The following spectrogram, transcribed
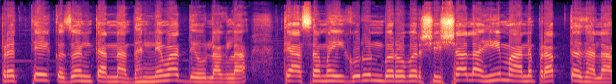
प्रत्येक जण त्यांना धन्यवाद देऊ लागला. त्या समयी गुरूंबरोबर शिष्यालाही मान प्राप्त झाला.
